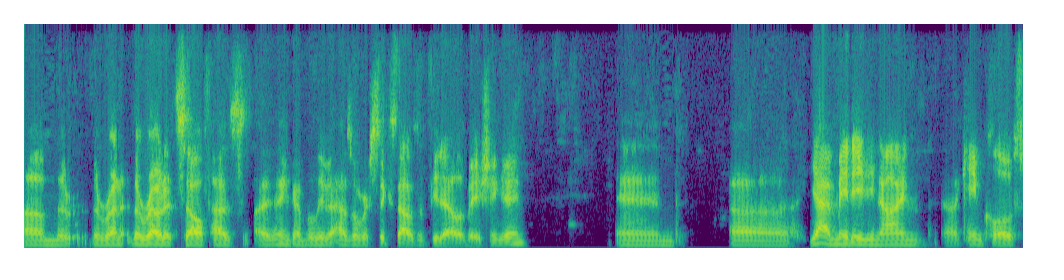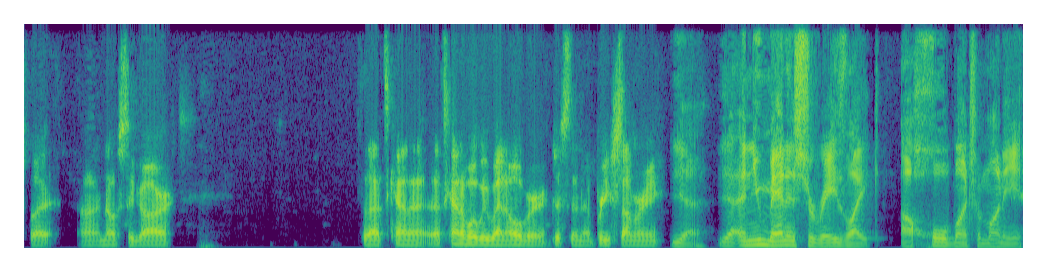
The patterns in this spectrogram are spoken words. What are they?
Um, the the run the route itself has I think I believe it has over 6,000 feet of elevation gain, and uh, yeah, I made 89. Uh, came close, but uh, no cigar. So that's kind of that's kind of what we went over, just in a brief summary. Yeah, yeah, and you managed to raise like a whole bunch of money.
